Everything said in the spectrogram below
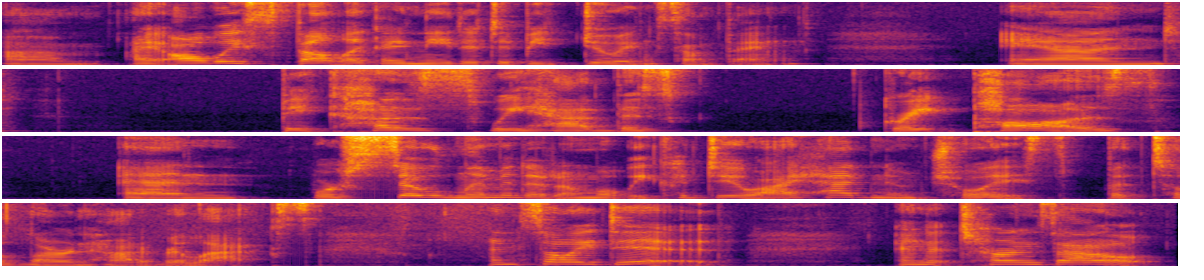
Um, I always felt like I needed to be doing something. And because we had this great pause and we're so limited on what we could do, I had no choice but to learn how to relax. And so I did. And it turns out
